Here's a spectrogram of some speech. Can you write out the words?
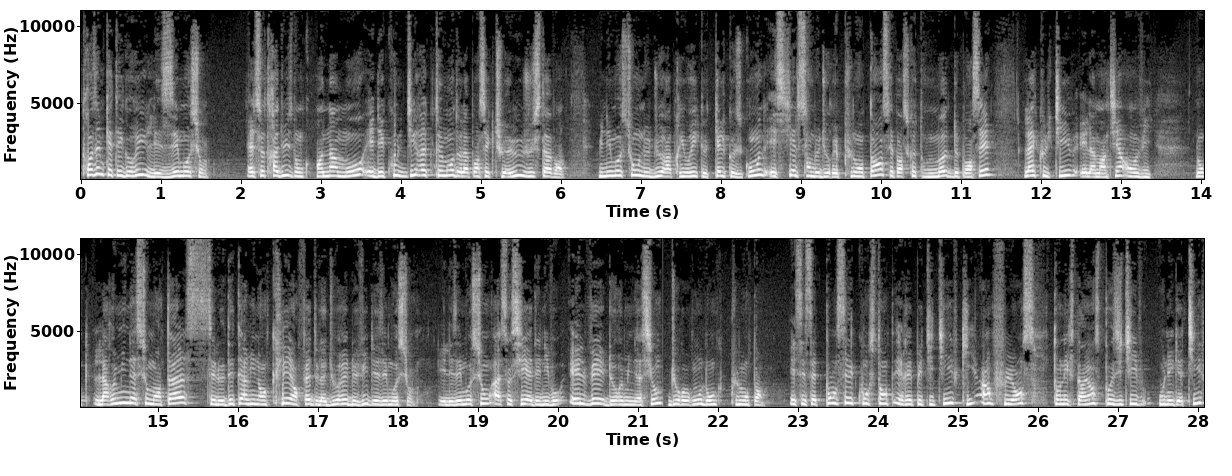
Troisième catégorie, les émotions. Elles se traduisent donc en un mot et découlent directement de la pensée que tu as eue juste avant. Une émotion ne dure a priori que quelques secondes et si elle semble durer plus longtemps, c'est parce que ton mode de pensée la cultive et la maintient en vie. Donc la rumination mentale, c'est le déterminant clé en fait de la durée de vie des émotions et les émotions associées à des niveaux élevés de rumination dureront donc plus longtemps. Et c'est cette pensée constante et répétitive qui influence ton expérience positive ou négative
